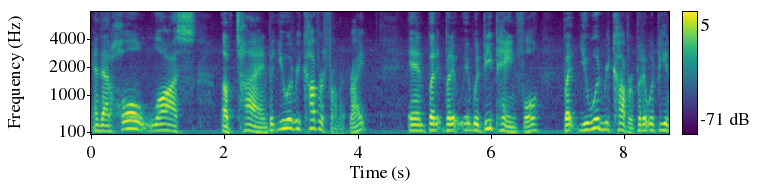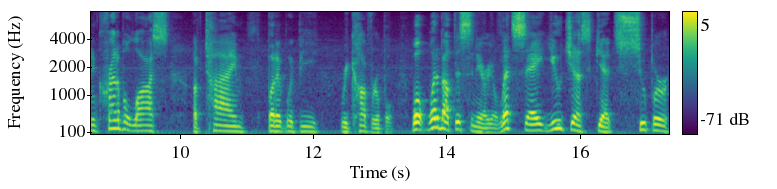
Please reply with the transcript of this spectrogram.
and that whole loss of time, but you would recover from it, right? And but it, but it, it would be painful, but you would recover, but it would be an incredible loss of time, but it would be recoverable. Well, what about this scenario? Let's say you just get super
